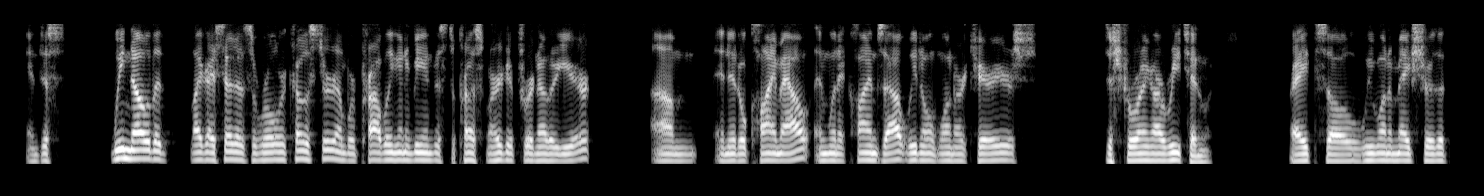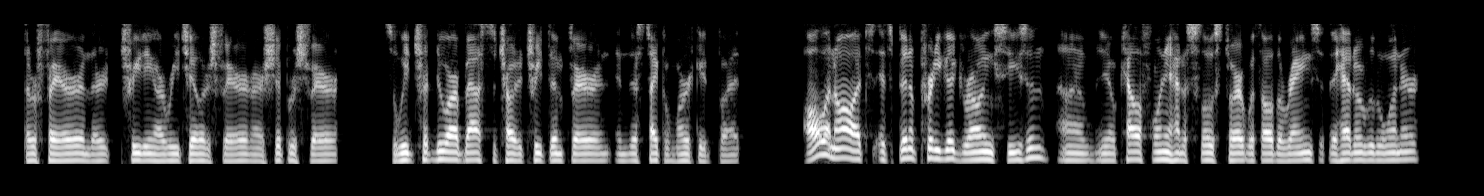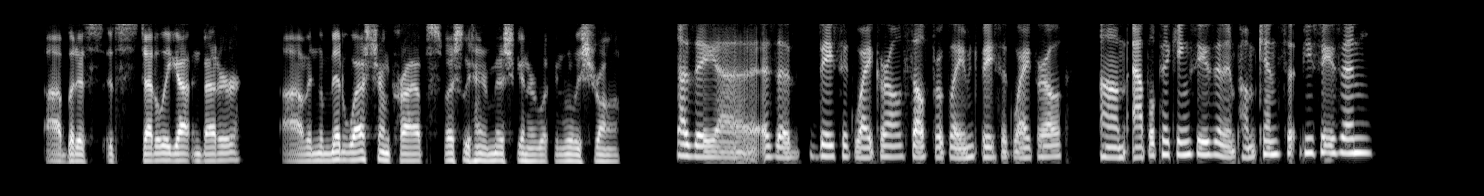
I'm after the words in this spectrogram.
and just we know that, like I said, it's a roller coaster, and we're probably going to be in this depressed market for another year, um, and it'll climb out. And when it climbs out, we don't want our carriers destroying our retailers, right? So we want to make sure that they're fair and they're treating our retailers fair and our shippers fair so we tr- do our best to try to treat them fair in, in, this type of market. But all in all, it's it's been a pretty good growing season. Um, you know, California had a slow start with all the rains that they had over the winter, uh, but it's it's steadily gotten better. Um, and the Midwestern crops, especially here in Michigan, are looking really strong. As a uh, as a basic white girl, self proclaimed basic white girl, um, apple picking season and pumpkin season,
